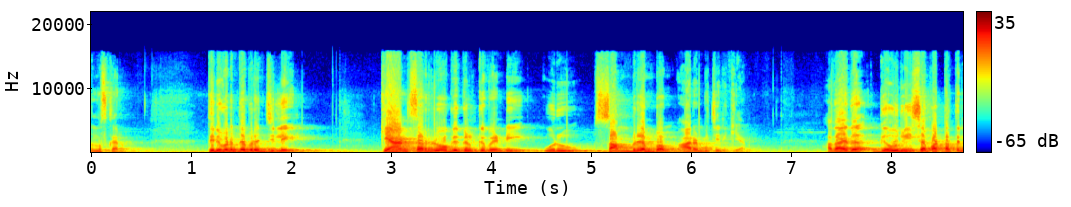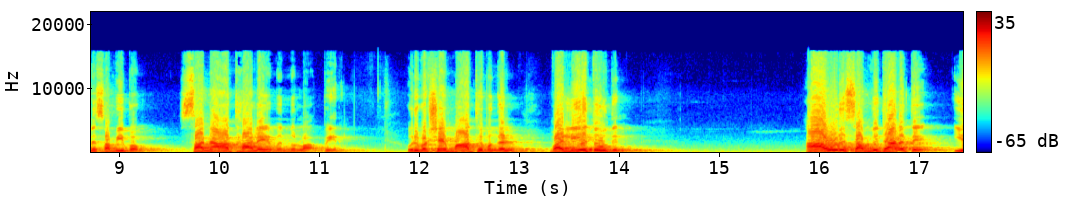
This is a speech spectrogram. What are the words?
നമസ്കാരം. തിരുവനന്തപുരം ജില്ലയിൽ ക്യാൻസർ രോഗികൾക്ക് വേണ്ടി ഒരു സംരംഭം ആരംഭിച്ചിരിക്കുകയാണ്. അതായത് ഗൗരീശ പട്ടത്തിന് സമീപം സനാഥാലയം എന്നുള്ള പേരിൽ. ഒരുപക്ഷെ മാധ്യമങ്ങൾ വലിയ തോതിൽ ആ ഒരു സംവിധാനത്തെ ഈ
